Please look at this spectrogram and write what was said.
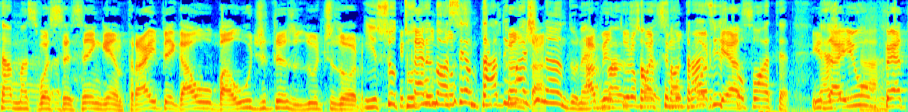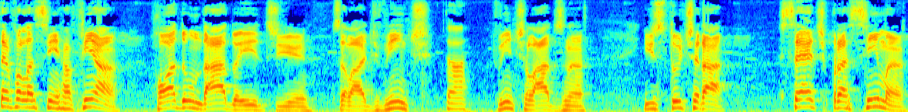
Tá, mas- Vocês têm que entrar e pegar o baú de tes- do tesouro. Isso E, tudo eu nós sentado imaginando, né? A aventura Só- pode ser só muito traz maior que isso pro. Potter. E É, daí gente- o Peter fala assim, Rafinha, roda um dado aí de, sei lá, de 20. Tá. 20 lados, né? E se tu tirar 7 pra cima,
